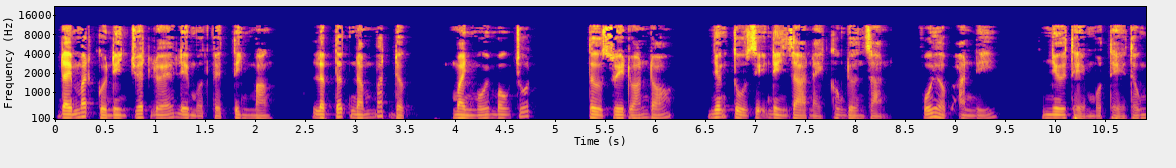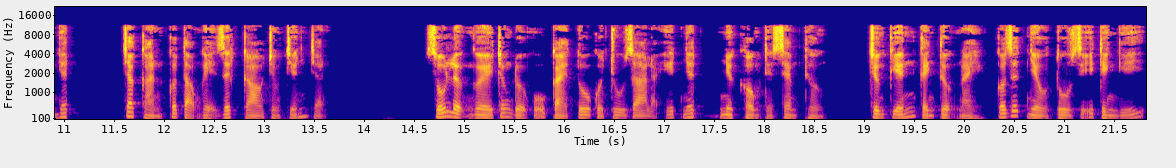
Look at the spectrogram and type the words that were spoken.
Đáy mắt của Ninh Chuyết lóe lên một vệt tinh mang, Lập tức nắm bắt được Mảnh mối mâu chốt. Từ suy đoán đó, Những tù sĩ ninh gia này không đơn giản Phối hợp ăn ý Như thể một thể thống nhất. Chắc hẳn có tạo nghệ rất cao trong chiến trận. Số lượng người trong đội ngũ cải tu của Chu gia là ít nhất, Nhưng không thể xem thường. Chứng kiến cảnh tượng này, Có rất nhiều tu sĩ tình ý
